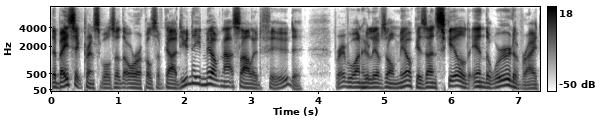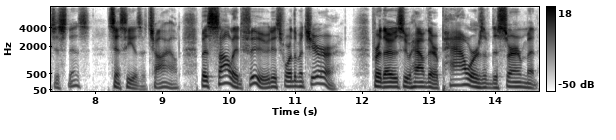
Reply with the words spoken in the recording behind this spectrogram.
the basic principles of the oracles of God. Do You need milk, not solid food. For everyone who lives on milk is unskilled in the word of righteousness, since he is a child. But solid food is for the mature, for those who have their powers of discernment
